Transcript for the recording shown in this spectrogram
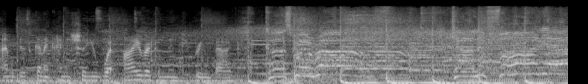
I'm just gonna kind of show you what I recommend to bring back. Cause we're California.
